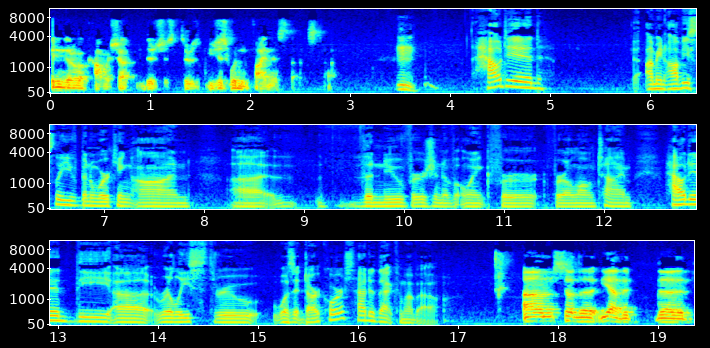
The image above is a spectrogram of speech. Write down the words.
didn't go to a comic shop, there's just there's, you just wouldn't find this stuff. stuff. How did? I mean, obviously you've been working on uh, the new version of Oink for for a long time. How did the uh, release through? Was it Dark Horse? How did that come about? Um, so the yeah the the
